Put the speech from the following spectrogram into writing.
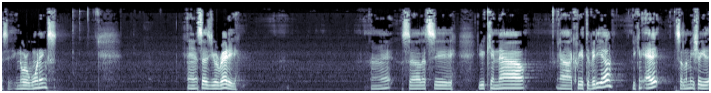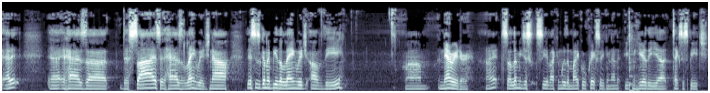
see. Ignore warnings, and it says you're ready. All right. So let's see. You can now uh, create the video. You can edit. So let me show you the edit. Uh, it has uh, the size. It has language. Now this is going to be the language of the um, narrator. All right, so let me just see if I can move the mic real quick so you can you can hear the uh, text to speech.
